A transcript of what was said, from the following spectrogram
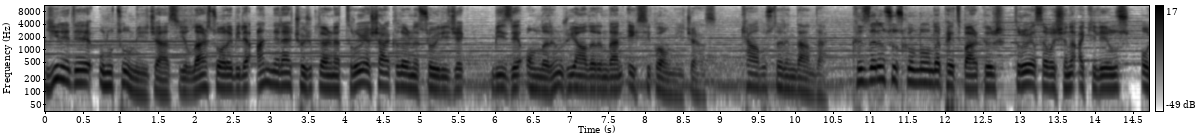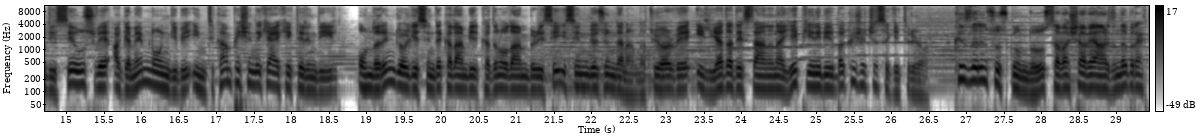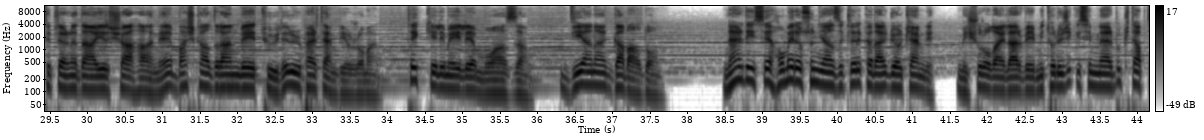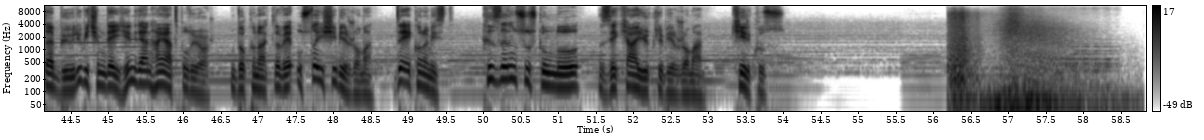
Yine de unutulmayacağız. Yıllar sonra bile anneler çocuklarına Troya şarkılarını söyleyecek, biz de onların rüyalarından eksik olmayacağız. Kabuslarından da. Kızların suskunluğunda Pet Barker, Troya Savaşı'nı Akileus, Odysseus ve Agamemnon gibi intikam peşindeki erkeklerin değil, onların gölgesinde kalan bir kadın olan Briseis'in gözünden anlatıyor ve İlyada destanına yepyeni bir bakış açısı getiriyor. Kızların suskunluğu, savaşa ve ardında bıraktıklarına dair şahane, baş kaldıran ve tüyler ürperten bir roman. Tek kelimeyle muazzam. Diana Gabaldon Neredeyse Homeros'un yazdıkları kadar görkemli. Meşhur olaylar ve mitolojik isimler bu kitapta büyülü biçimde yeniden hayat buluyor. Dokunaklı ve usta işi bir roman. The Economist. Kızların suskunluğu, zeka yüklü bir roman. Kirkus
